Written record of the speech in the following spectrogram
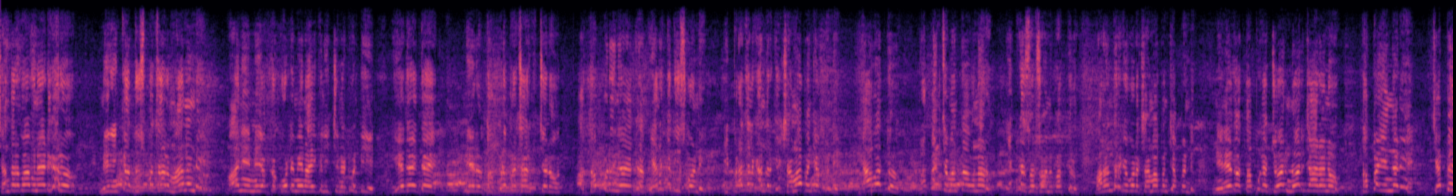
చంద్రబాబు నాయుడు గారు మీరు ఇంకా దుష్ప్రచారం మానండి. మాని మీ యొక్క కూటమి నాయకులు ఇచ్చినటువంటి ఏదైతే మీరు తప్పుడు ప్రచారం ఇచ్చారో ఆ తప్పుడు యొక్క వెనక్కి తీసుకోండి. ఈ ప్రజలకందరికీ క్షమాపణ చెప్పండి. యావత్తు ప్రపంచమంతా ఉన్నారు వెంకటేశ్వర స్వామి భక్తులు. వారందరికీ కూడా క్షమాపణ చెప్పండి. నేనేదో తప్పుగా జోరు నోరు జారాను తప్పు అయిందని చెప్పి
